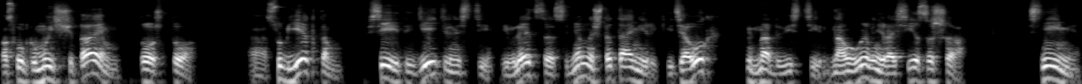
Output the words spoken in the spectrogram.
поскольку мы считаем то, что э, субъектом всей этой деятельности является Соединенные Штаты Америки. И диалог надо вести на уровне Россия-США. С ними,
